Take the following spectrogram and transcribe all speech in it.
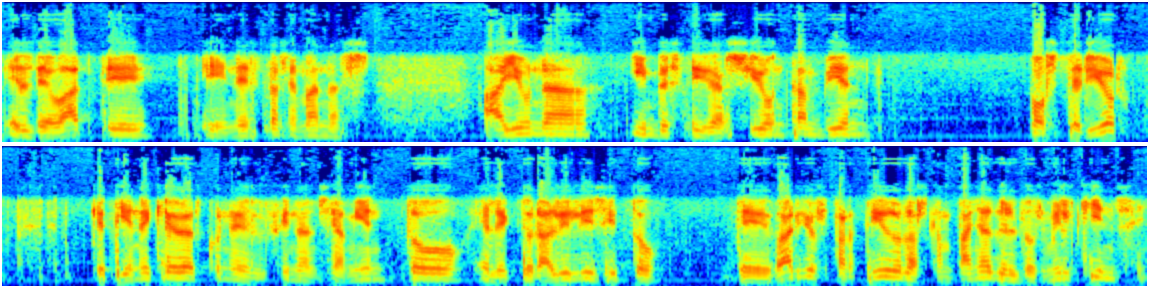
el debate en estas semanas. Hay una investigación también posterior que tiene que ver con el financiamiento electoral ilícito de varios partidos, las campañas del 2015.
